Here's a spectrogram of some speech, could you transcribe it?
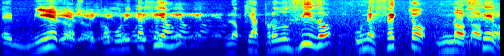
en miedos de comunicación, lo que ha producido un efecto nocebo.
